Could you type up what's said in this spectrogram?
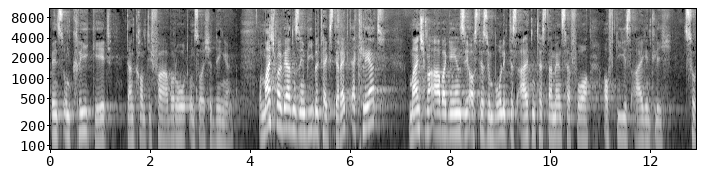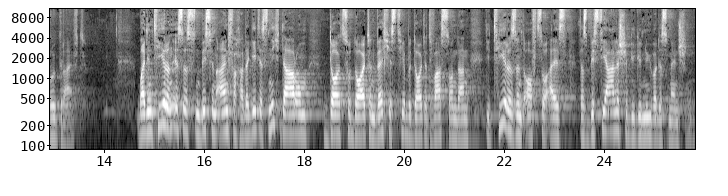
wenn es um Krieg geht, dann kommt die Farbe Rot und solche Dinge. Und manchmal werden sie im Bibeltext direkt erklärt, manchmal aber gehen sie aus der Symbolik des Alten Testaments hervor, auf die es eigentlich zurückgreift. Bei den Tieren ist es ein bisschen einfacher. Da geht es nicht darum, dort zu deuten, welches Tier bedeutet was, sondern die Tiere sind oft so als das Bestialische gegenüber des Menschen.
